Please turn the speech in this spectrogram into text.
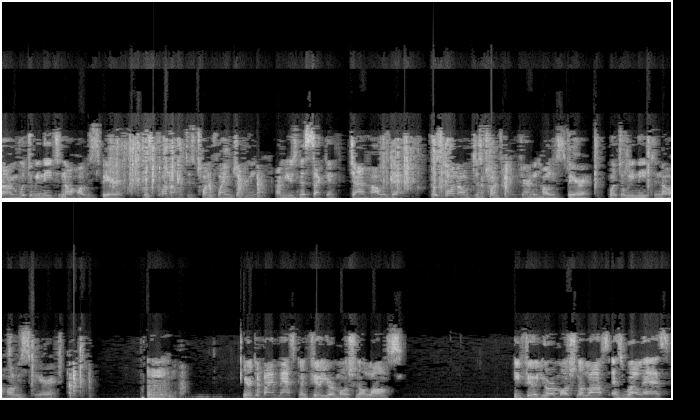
um, what do we need to know, Holy Spirit? What's going on with this twin flame journey? I'm using the second John Holland deck. What's going on with this twin flame journey, Holy Spirit? What do we need to know, Holy Spirit? Mm. Your divine masculine feel your emotional loss. He feel your emotional loss as well as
